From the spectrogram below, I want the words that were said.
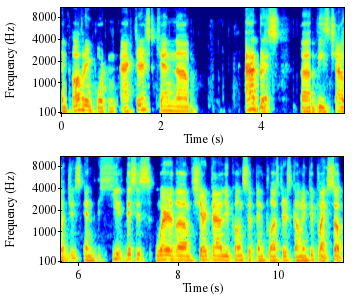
and other important actors can um, address uh, these challenges. And here, this is where the shared value concept and clusters come into play. So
